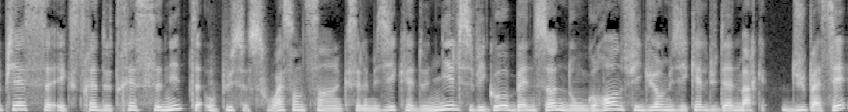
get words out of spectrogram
Deux pièces extraites de Tresnit, opus 65. C'est la musique de Niels Viggo Benson, donc grande figure musicale du Danemark du passé.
